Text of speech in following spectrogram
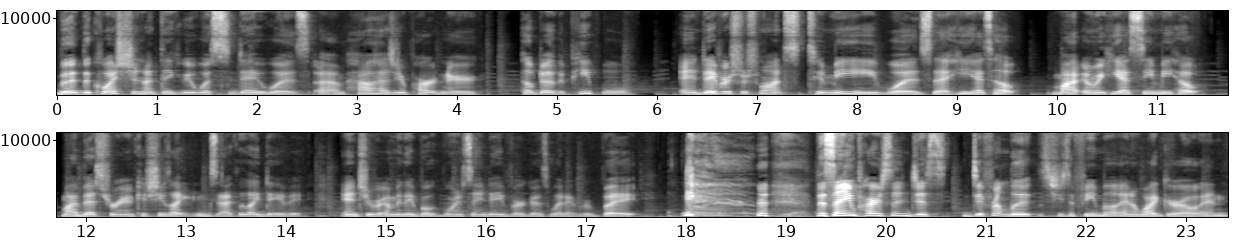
But the question I think it was today was, um, how has your partner helped other people? And David's response to me was that he has helped my. I mean, he has seen me help my best friend because she's like exactly like David. Introvert. I mean, they both born the same day, Virgos, whatever. But the same person, just different looks. She's a female and a white girl, and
